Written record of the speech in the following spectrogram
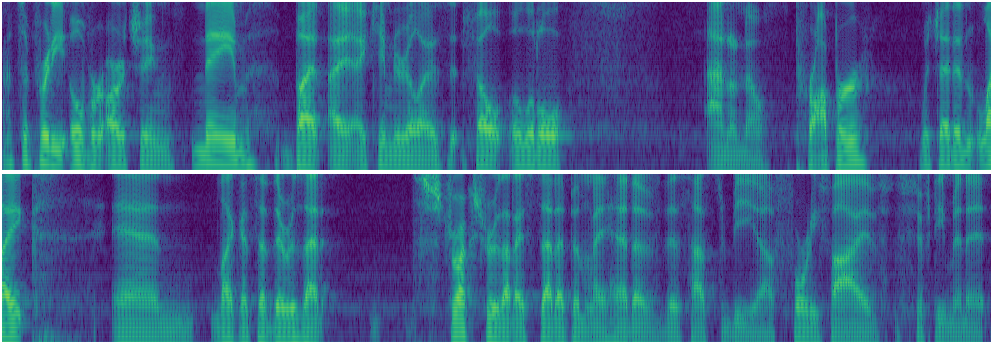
that's a pretty overarching name, but I, I came to realize it felt a little I don't know, proper, which I didn't like. And like I said, there was that structure that I set up in my head of this has to be a 45, 50 minute,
